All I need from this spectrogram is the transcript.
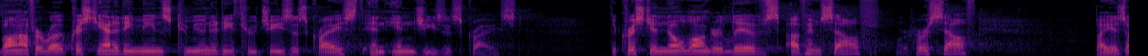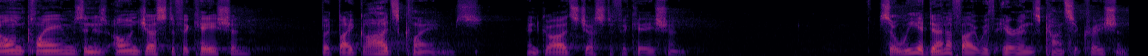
Bonhoeffer wrote Christianity means community through Jesus Christ and in Jesus Christ. The Christian no longer lives of himself or herself by his own claims and his own justification, but by God's claims and God's justification. So we identify with Aaron's consecration.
